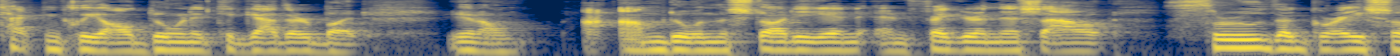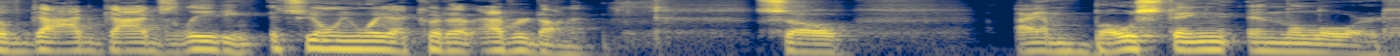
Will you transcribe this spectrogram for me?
technically all doing it together, but, you know, I'm doing the studying and figuring this out through the grace of God, God's leading. It's the only way I could have ever done it. So I am boasting in the Lord.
